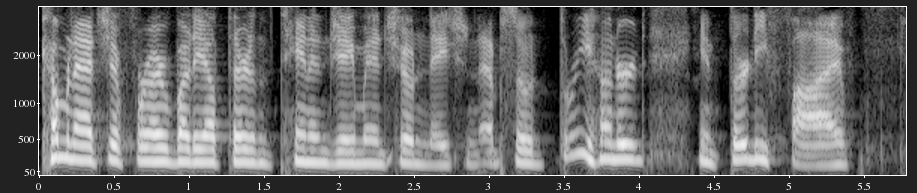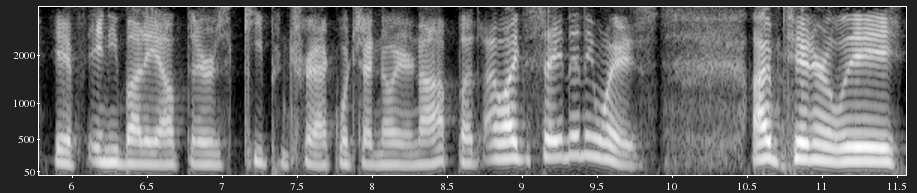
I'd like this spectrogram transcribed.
coming at you for everybody out there in the Tan and J Man Show Nation. Episode 335. If anybody out there is keeping track, which I know you're not, but I like to say it anyways. I'm Tanner Lee.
